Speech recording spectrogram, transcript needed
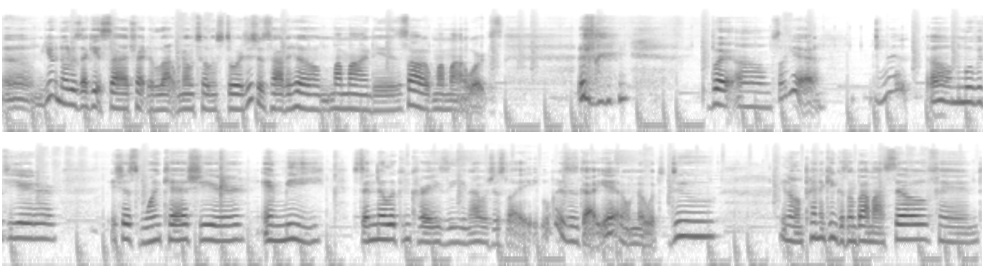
um, you'll notice I get sidetracked a lot when I'm telling stories. This is how the hell my mind is. It's how my mind works. But um, so yeah, um, the movie theater. It's just one cashier and me standing there looking crazy, and I was just like, "What is this guy? Yeah, I don't know what to do." You know, I'm panicking because I'm by myself, and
